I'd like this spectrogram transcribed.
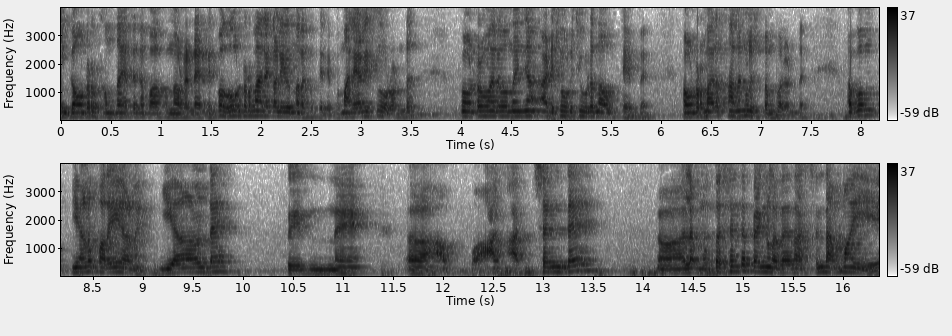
ഈ ഗൗണ്ടർ സമുദായത്തിന്റെ ഭാഗത്ത് നിന്ന് അവിടെ ഉണ്ടായിരുന്നു. ഇപ്പൊ ഗൗണ്ടർമാരെ കളിയൊന്നും നടക്കത്തില്ല. ഇപ്പൊ മലയാളീസ് ഉണ്ട്. ഗൗണ്ടർമാർ വന്നു കഴിഞ്ഞാൽ അടിച്ചോടിച്ചു വിടുന്ന അവസ്ഥയുണ്ട്. കൗണ്ടർമാരുടെ സ്ഥലങ്ങൾ ഇഷ്ടം പോലെ ഉണ്ട് അപ്പം ഇയാൾ പറയുകയാണ് ഇയാളുടെ പിന്നെ അച്ഛന്റെ അച്ഛന്റെ അല്ല മുത്തശ്ശന്റെ പെങ്ങൾ അതായത് അച്ഛന്റെ അമ്മായിയെ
